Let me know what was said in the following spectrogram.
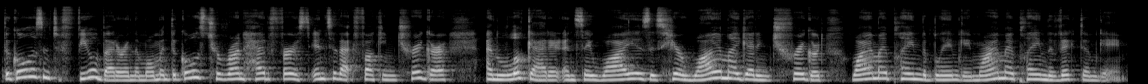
The goal isn't to feel better in the moment. The goal is to run headfirst into that fucking trigger and look at it and say, why is this here? Why am I getting triggered? Why am I playing the blame game? Why am I playing the victim game?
